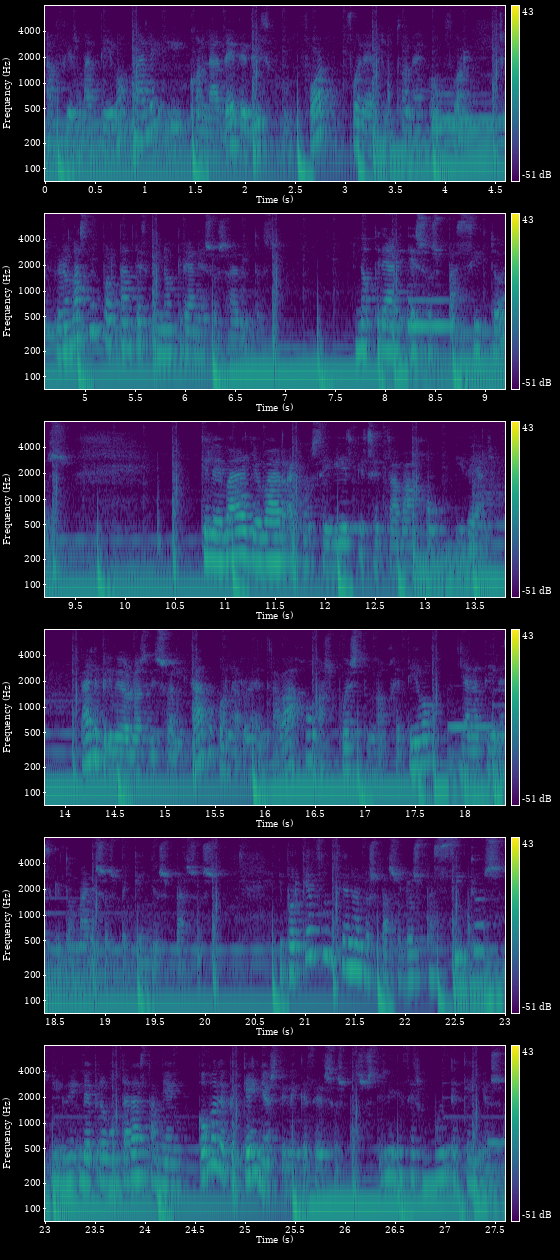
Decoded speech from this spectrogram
afirmativo, ¿vale? Y con la D de discomfort, fuera de tu zona de confort. Pero lo más importante es que no crean esos hábitos, no crean esos pasitos que le van a llevar a conseguir ese trabajo ideal. ¿Vale? Primero lo has visualizado con la rueda de trabajo, has puesto un objetivo y ahora tienes que tomar esos pequeños pasos. ¿Y por qué funcionan los pasos? Los pasitos, y me preguntarás también, ¿cómo de pequeños tienen que ser esos pasos? Tienen que ser muy pequeños.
